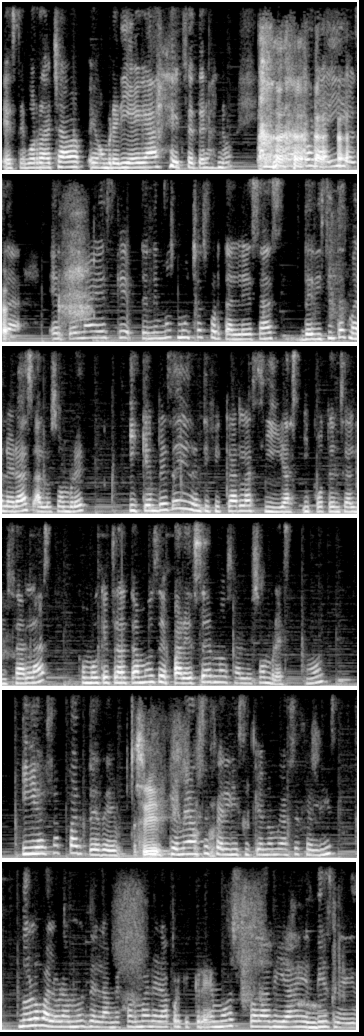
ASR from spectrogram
este, borracha, eh, hombreriega, etcétera, ¿no? Y por ahí, o sea, el tema es que tenemos muchas fortalezas de distintas maneras a los hombres y que en vez de identificarlas y, y potencializarlas, como que tratamos de parecernos a los hombres, ¿no? Y esa parte de qué me hace feliz y qué no me hace feliz, no lo valoramos de la mejor manera porque creemos todavía en Disney,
